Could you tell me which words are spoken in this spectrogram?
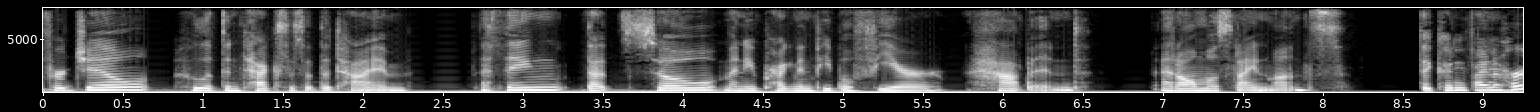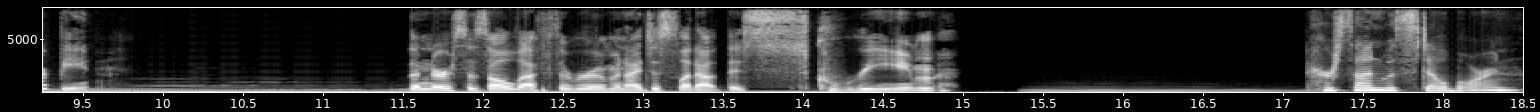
For Jill, who lived in Texas at the time, a thing that so many pregnant people fear happened at almost nine months. They couldn't find a heartbeat. The nurses all left the room, and I just let out this scream. Her son was stillborn.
